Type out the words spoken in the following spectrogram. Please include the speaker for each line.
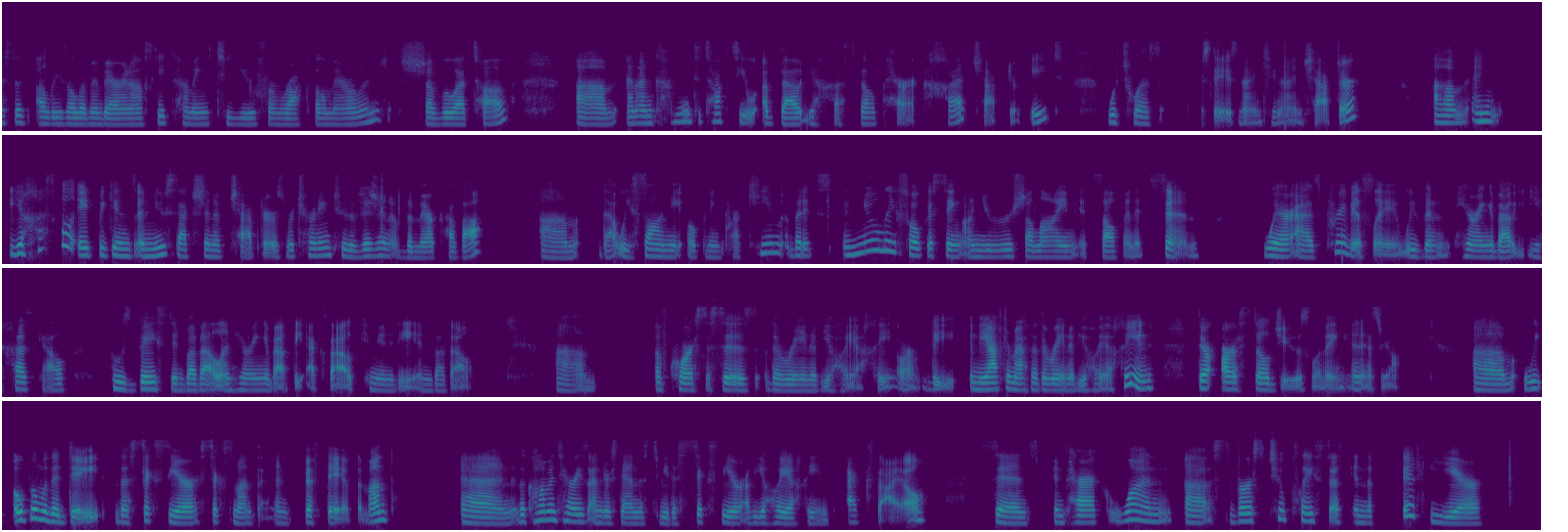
Speaker 1: This is Aliza Libman Baronofsky coming to you from Rockville, Maryland. Shavua Tov. Um, and I'm coming to talk to you about Yechezkel Perek chapter 8, which was Thursday's 99 chapter. Um, and Yechezkel 8 begins a new section of chapters returning to the vision of the Merkava um, that we saw in the opening prakim, but it's newly focusing on Yerushalayim itself and its sin Whereas previously we've been hearing about Yechezkel, who's based in Bavel, and hearing about the exiled community in Bavel. Um, of course, this is the reign of Jehoiachin, or the in the aftermath of the reign of Jehoiachin, there are still Jews living in Israel. Um, we open with a date, the sixth year, sixth month, and fifth day of the month. And the commentaries understand this to be the sixth year of Jehoiachin's exile since in Perek 1, uh, verse 2 placed us in the fifth year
